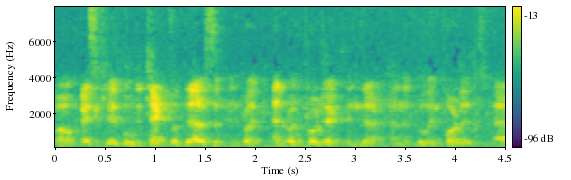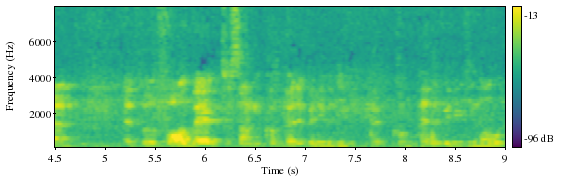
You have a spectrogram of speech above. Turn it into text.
well, basically it will detect that there's an Android, Android project in there, and it will import it, and it will fall back to some compatibility compatibility mode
